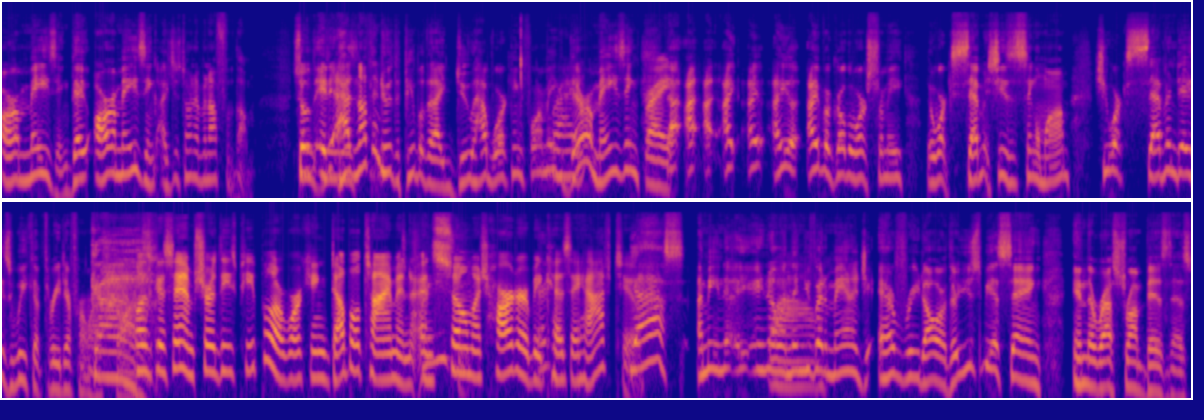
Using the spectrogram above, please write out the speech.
are amazing. They are amazing. I just don't have enough of them. So it has nothing to do with the people that I do have working for me. Right. They're amazing. Right. I, I, I, I, I, I have a girl that works for me that works seven. She's a single mom. She works seven days a week at three different God. restaurants. Well, I was gonna say, I'm sure these people are working double time and, and so much harder because they have to. Yes. I mean, uh, you know, and then you've got to manage every dollar. There used to be a saying in the restaurant business,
